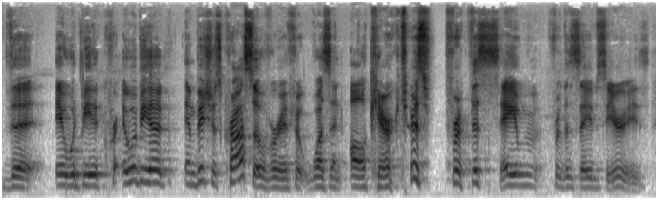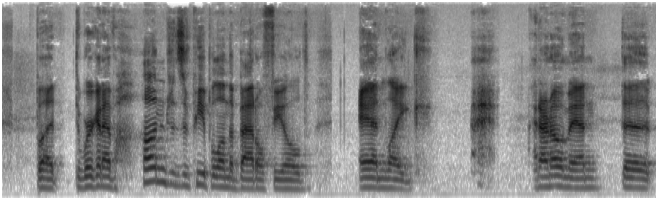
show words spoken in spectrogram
the it would be a it would be a ambitious crossover if it wasn't all characters for the same for the same series. But we're gonna have hundreds of people on the battlefield, and like, I don't know, man. The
